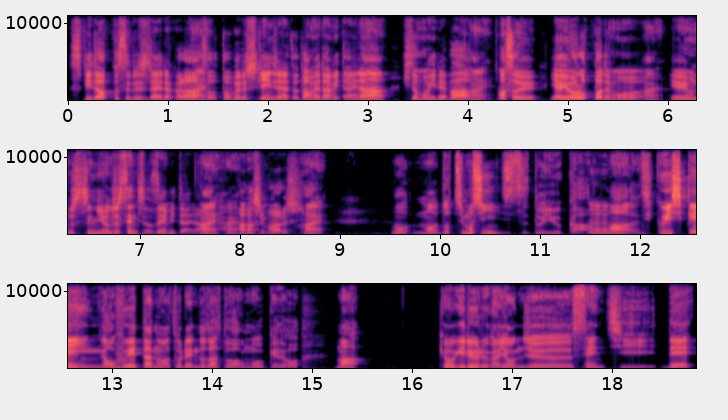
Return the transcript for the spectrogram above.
スピードアップする時代だから、はい。そう飛べる試験じゃないとダメだみたいはな人もいれば、はい。まあそういういやヨーロッパでも、、はい。や40普通に40センチだぜみたいはいな話もあるし、はい。もう、まあ、どっちも真実というか、うん。まあ、低い試験員が増えたのはトレンドだとは思うけど、まあ、競技ルールが40センチで、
